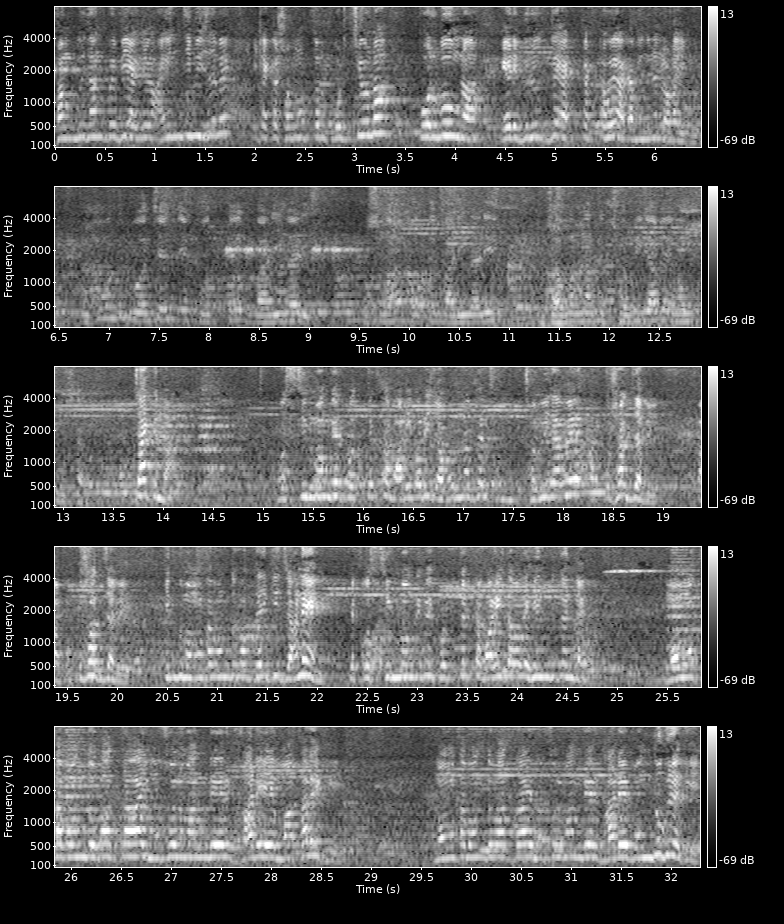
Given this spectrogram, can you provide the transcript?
সংবিধানপ্রেমী একজন আইনজীবী হিসেবে এটাকে সমর্থন করছিও না করবও না। এর বিরুদ্ধে একটা হয়ে আগামী দিনে লড়াই করব। মুখ্যমন্ত্রী বলছেন যে প্রত্যেক বাড়ি বাড়ি পশ্চিমবঙ্গের প্রত্যেক বাড়ি বাড়ি জগন্নাথের ছবি যাবে এবং পোশাক। যাক না পশ্চিমবঙ্গের প্রত্যেকটা বাড়ি বাড়ি জগন্নাথের ছবি যাবে আর পোশাক যাবে। প্রসাদ যাবে। কিন্তু মমতা বন্দ্যোপাধ্যায় কি জানেন যে পশ্চিমবঙ্গে কি প্রত্যেকটা বাড়ি তাহলে হিন্দুদের নেয় মমতা বন্দ্যোপাধ্যায় মুসলমানদের ঘাড়ে মাথা রেখে, মমতা বন্দ্যোপাধ্যায় মুসলমানদের ঘাড়ে বন্দুক রেখে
